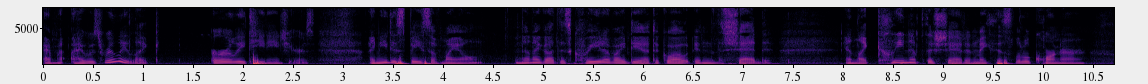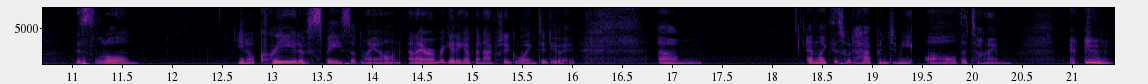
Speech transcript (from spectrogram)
I'm, I was really like early teenage years. I need a space of my own. And then I got this creative idea to go out in the shed and like clean up the shed and make this little corner, this little, you know, creative space of my own. And I remember getting up and actually going to do it. Um, and like this would happen to me all the time. and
